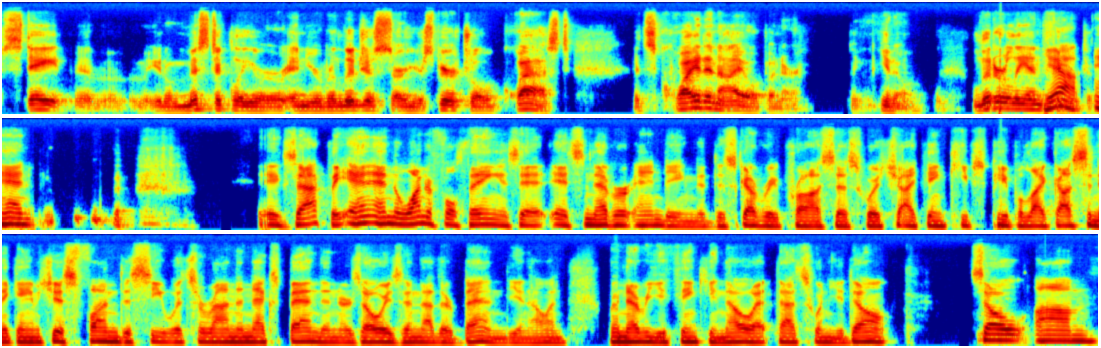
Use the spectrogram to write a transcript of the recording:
state, uh, you know, mystically or in your religious or your spiritual quest, it's quite an eye opener, you know, literally and yeah. And exactly. And, and the wonderful thing is that it's never ending the discovery process, which I think keeps people like us in the game. It's just fun to see what's around the next bend. And there's always another bend, you know, and whenever you think you know it, that's when you don't. So, um,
